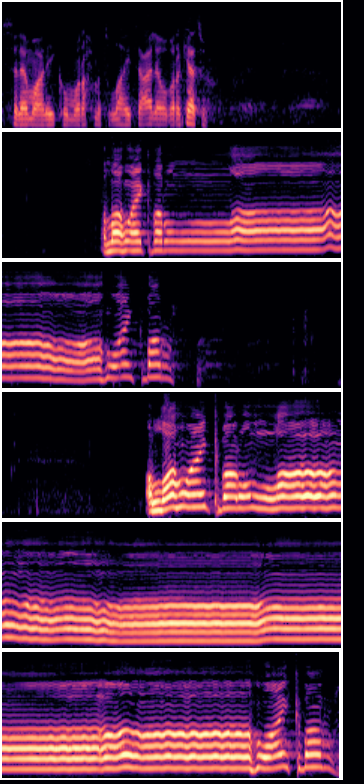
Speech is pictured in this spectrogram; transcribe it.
السلام عليكم ورحمة الله تعالى وبركاته. الله أكبر الله أكبر. الله أكبر الله أكبر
